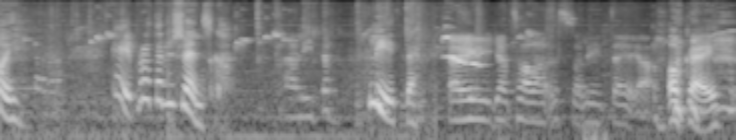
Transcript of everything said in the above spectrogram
Oj! Hej, pratar du svenska? lite. Lite. Nej, jag talar så lite. Ja. Okej.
